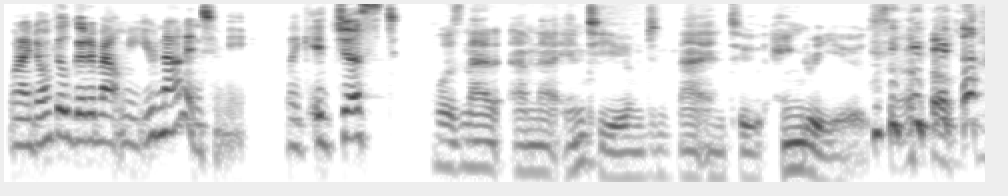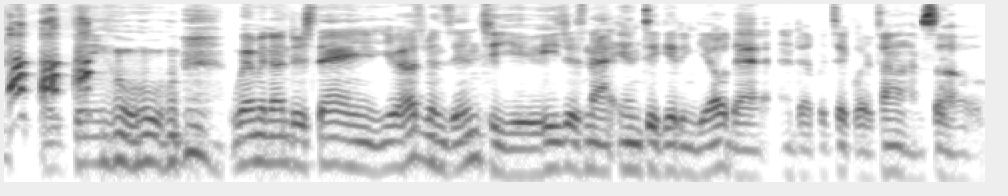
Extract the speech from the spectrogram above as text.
When I don't feel good about me, you're not into me. Like, it just. Well, it's not, I'm not into you. I'm just not into angry you. So the thing who women understand your husband's into you. He's just not into getting yelled at at that particular time. So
